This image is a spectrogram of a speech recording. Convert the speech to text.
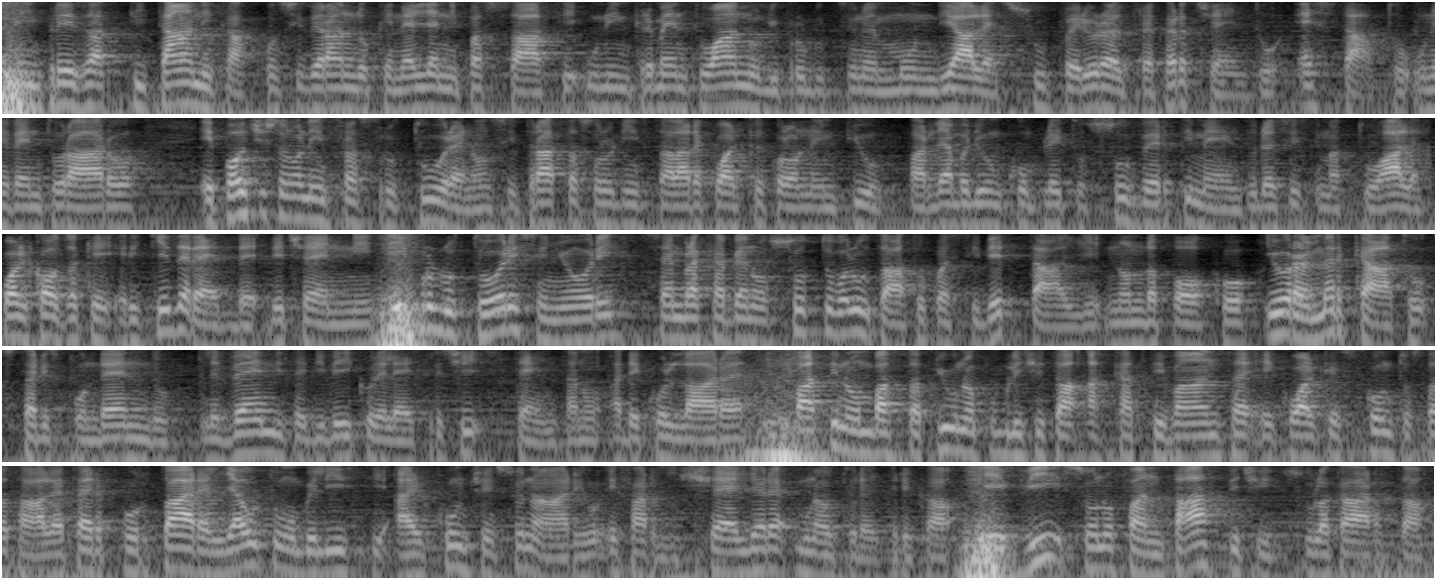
Un'impresa titanica considerando che negli anni passati un incremento annuo di produzione mondiale superiore al 3% è stato un evento raro. E poi ci sono le infrastrutture, non si tratta solo di installare qualche colonna in più, parliamo di un completo sovvertimento del sistema attuale, qualcosa che richiederebbe decenni. E i produttori, signori, sembra che abbiano sottovalutato questi dettagli non da poco. E ora il mercato sta rispondendo. Le vendite di veicoli elettrici stentano a decollare. Infatti non basta più una pubblicità accattivante e qualche sconto statale per portare gli automobilisti al concessionario e fargli scegliere un'auto elettrica. E EV sono fantastici sulla carta,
